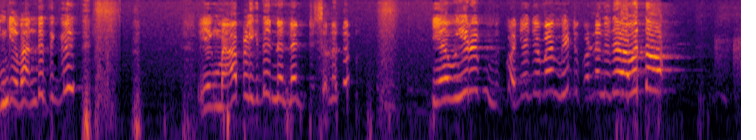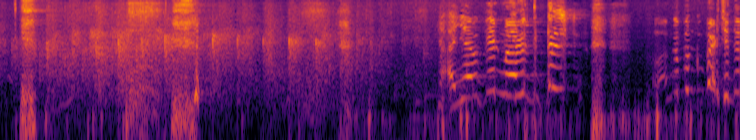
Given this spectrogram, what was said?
இங்க வந்ததுக்கு எங்க மாப்பிள்ளைக்கு தான் என்ன நன்றி சொல்லணும். என் உயிரை கொஞ்சம் கொஞ்சமா மீட்டு கொண்டு வந்தது அவர்தான். ஐயாவுக்கு வாழ்த்துக்கள் உங்க புக்கு படிச்சது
